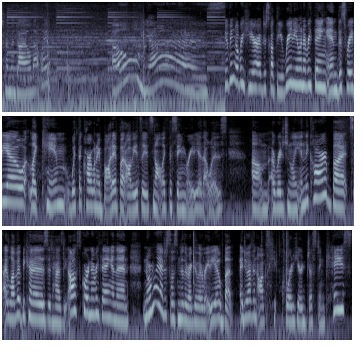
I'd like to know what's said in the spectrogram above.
turn the dial that way. Oh, yes. Moving over here, I've just got the radio and everything, and this radio, like, came with the car when I bought it, but obviously it's not, like, the same radio that was um, originally in the car, but I love it because it has the aux cord and everything, and then normally I just listen to the regular radio, but I do have an aux cord here just in case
